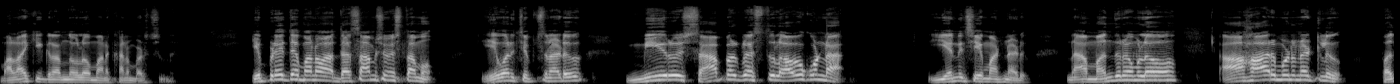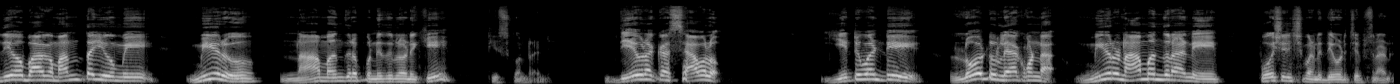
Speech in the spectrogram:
మలాఖీ గ్రంథంలో మనకు కనబడుతుంది. ఎప్పుడైతే మనం ఆ దశాంశం ఇస్తామో ఏమని చెప్తున్నాడు? మీరు శాపగ్రస్తులు అవ్వకుండా ఇవన్నీ చేయమంటున్నాడు. నా మందిరంలో ఆహారముడినట్లు పదో భాగం అంతయు మీ మీరు నా మందిరపు నిధులోనికి తీసుకుని రండి. దేవుని యొక్క సేవలో ఎటువంటి లోటు లేకుండా మీరు నా మందిరాన్ని పోషించమని దేవుడు చెప్తున్నాడు.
